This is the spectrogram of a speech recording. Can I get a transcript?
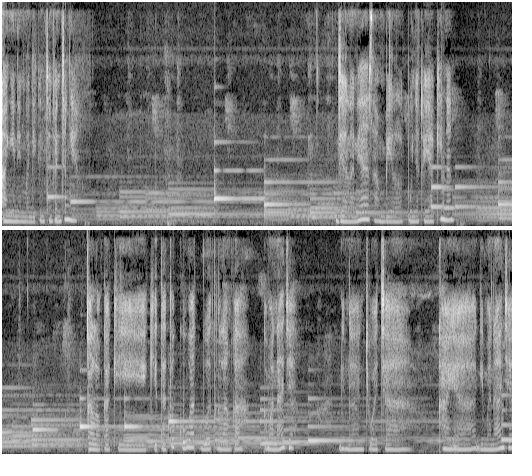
angin yang lagi kenceng-kenceng ya. Jalannya sambil punya keyakinan. Kalau kaki kita tuh kuat buat ngelangkah ke mana aja. Dengan cuaca kayak gimana aja.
